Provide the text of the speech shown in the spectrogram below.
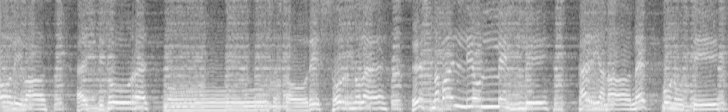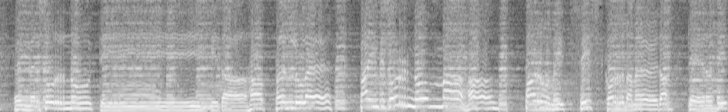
olivad hästi suured muuseas toodi surnule üsna palju lilli, pärjana need punuti ümber surnutiigi taha põllule, pandi surnu maha. Parunid siis kordamööda keerasid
